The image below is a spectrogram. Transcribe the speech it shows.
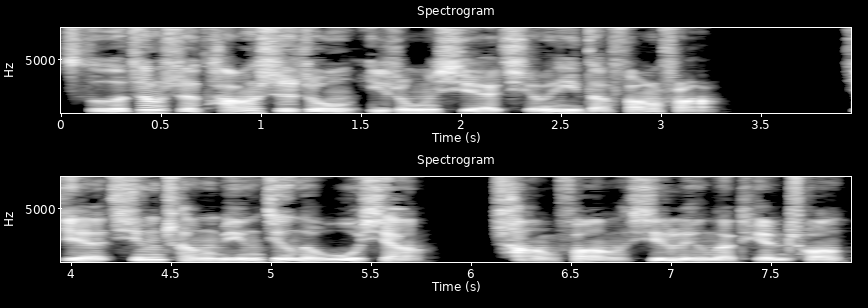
此正是唐诗中一种写情谊的方法，借清城明净的物象，敞放心灵的天窗，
